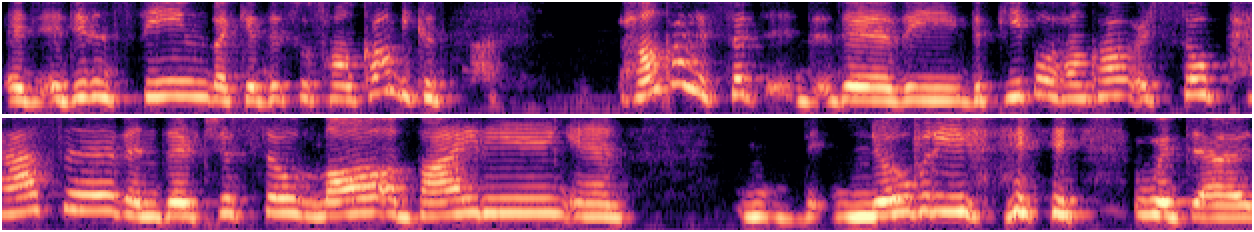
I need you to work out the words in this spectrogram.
It, it didn't seem like this was Hong Kong because Hong Kong is such the the the people of Hong Kong are so passive and they're just so law abiding and nobody would uh,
